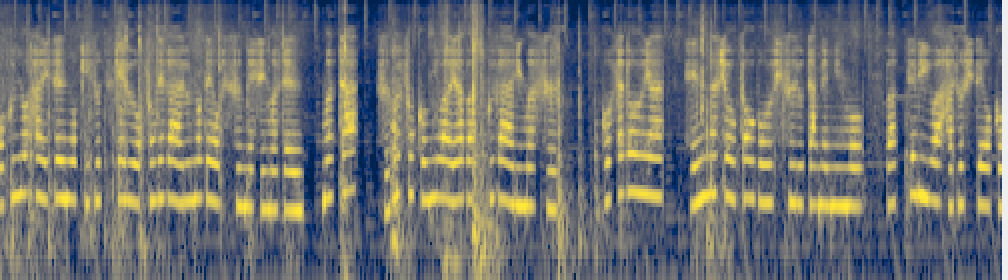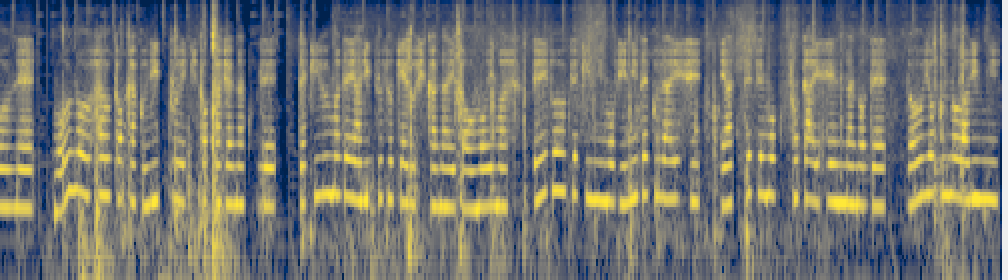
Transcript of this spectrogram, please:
奥の配線を傷つける恐れがあるのでおすすめしません。また、すぐそこにはエアバッグがあります。誤作動や、変な衝突を防止するためにも、バッテリーは外しておこうね。もうノウハウとかクリップ位置とかじゃなくて、できるまでやり続けるしかないと思います。映像的にも地味で暗いし、やっててもクソ大変なので、労力の割に、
